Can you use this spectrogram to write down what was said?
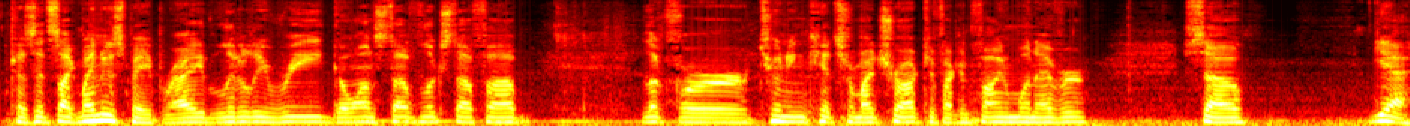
Because it's like my newspaper. I literally read, go on stuff, look stuff up, look for tuning kits for my truck if I can find one ever. So, yeah,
